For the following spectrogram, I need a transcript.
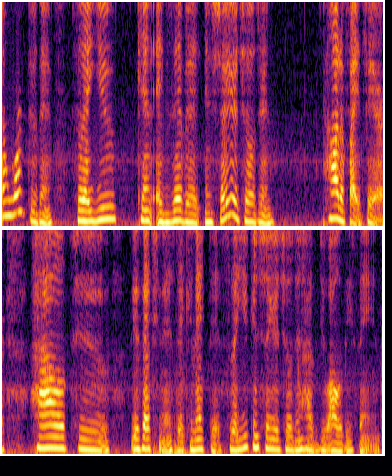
and work through them so that you can exhibit and show your children how to fight fair, how to be affectionate stay connected, so that you can show your children how to do all of these things.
